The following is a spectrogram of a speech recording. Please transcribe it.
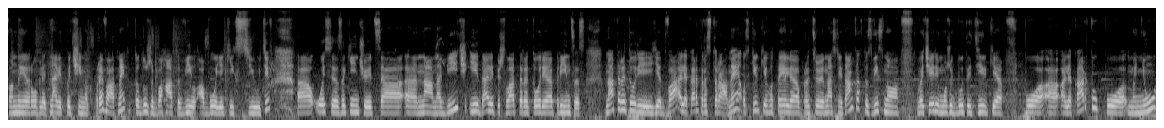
вони роблять на відпочинок приватний, тобто дуже багато віл або якихось сютів. Е, Ось закінчується е, Нана Біч, і далі пішла територія Принцес. На території є два алякарт ресторани. Оскільки готель е, працює на сніданках, то звісно вечері можуть бути тільки по алякарту, по меню.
